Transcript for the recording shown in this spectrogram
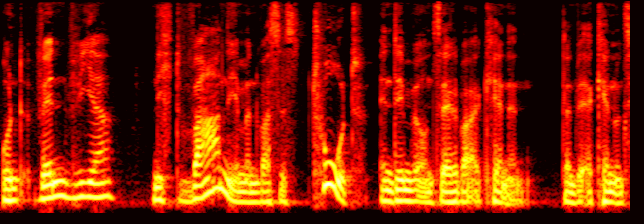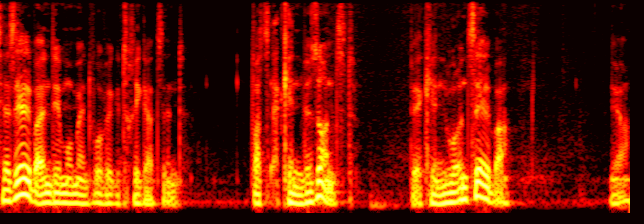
Und wenn wir nicht wahrnehmen, was es tut, indem wir uns selber erkennen, denn wir erkennen uns ja selber in dem Moment, wo wir getriggert sind. Was erkennen wir sonst? Wir erkennen nur uns selber. Ja.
